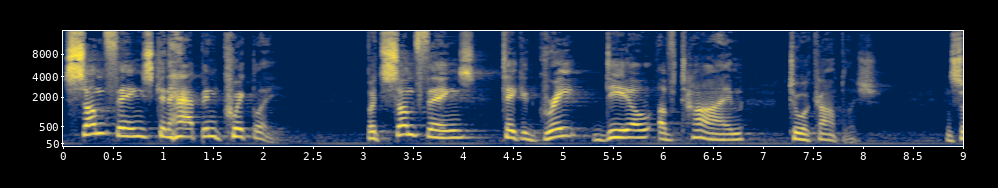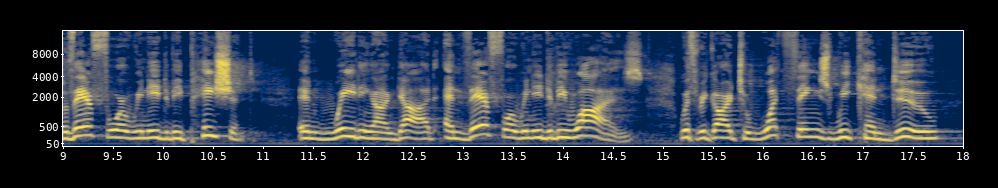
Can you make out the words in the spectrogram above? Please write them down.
Some things can happen quickly, but some things take a great deal of time to accomplish. And so, therefore, we need to be patient in waiting on God, and therefore, we need to be wise with regard to what things we can do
